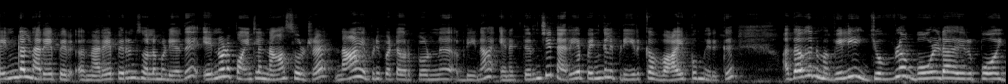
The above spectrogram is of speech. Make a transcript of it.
பெண்கள் நிறைய பேர் நிறைய பேருன்னு சொல்ல முடியாது. என்னோட பாயிண்டில் நான் சொல்கிறேன் நான் எப்படிப்பட்ட ஒரு பொண்ணு அப்படின்னா எனக்கு தெரிஞ்சு நிறைய பெண்கள் இப்படி இருக்க வாய்ப்பும் இருக்குது அதாவது நம்ம வெளியே எவ்வளோ போல்டாக இருப்போம்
